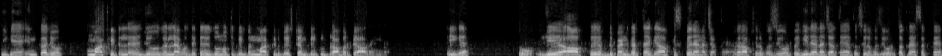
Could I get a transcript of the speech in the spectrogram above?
ठीक है, इनका जो मार्केट जो अगर लेवल देखें तो दोनों तकरीबन मार्केट पे इस टाइम बिल्कुल बराबर पे आ गई हैं। ठीक है तो ये आप पे अब डिपेंड करता है कि आप किस पे रहना चाहते हैं। अगर आप सिर्फ़ अज्योर पे ही रहना चाहते हैं तो सिर्फ़ अज्योर तक रह सकते हैं।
